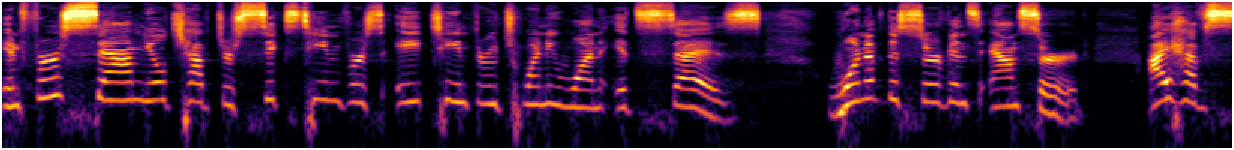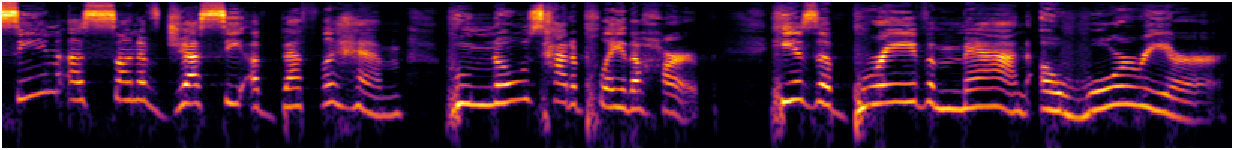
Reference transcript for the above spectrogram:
In 1 Samuel chapter 16 verse 18 through 21 it says, one of the servants answered, I have seen a son of Jesse of Bethlehem who knows how to play the harp. He is a brave man, a warrior.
